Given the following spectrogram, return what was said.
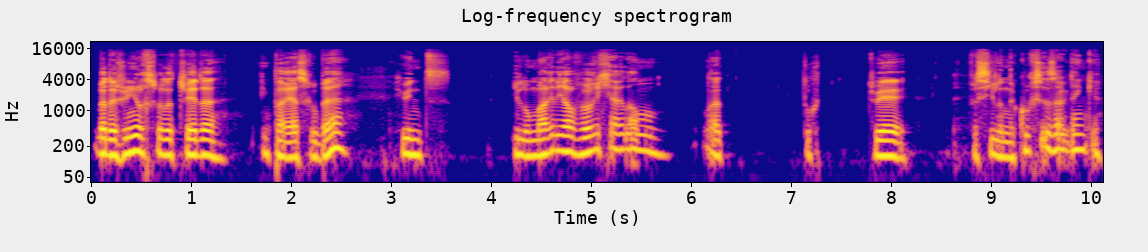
bij de juniors voor de tweede in Parijs-Roubaix. Je wint Ilomardia vorig jaar dan. Eh, toch twee verschillende koersen, zou ik denken.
